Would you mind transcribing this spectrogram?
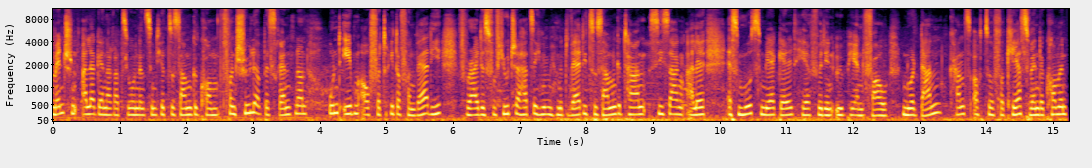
Menschen aller Generationen sind hier zusammengekommen, von Schüler bis Rentnern und eben auch Vertreter von Verdi. Fridays for Future hat sich nämlich mit Verdi zusammengetan. Sie sagen alle, es muss mehr Geld her für den ÖPNV. Nur dann kann es auch zur Verkehrswende kommen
